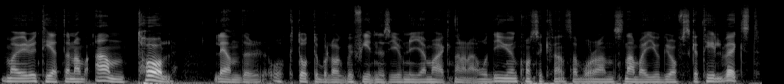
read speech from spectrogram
majoriteten av antal länder och dotterbolag befinner sig i de nya marknaderna och det är ju en konsekvens av vår snabba geografiska tillväxt.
